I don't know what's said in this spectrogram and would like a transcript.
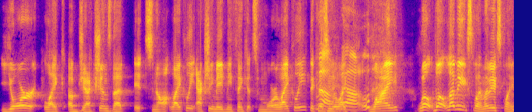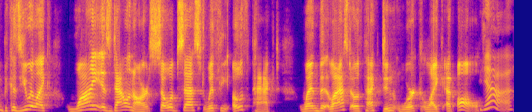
your like objections that it's not likely actually made me think it's more likely because No, you were like, no. why? Well, well, let me explain. Let me explain because you were like, why is Dalinar so obsessed with the Oath Pact when the last Oath Pact didn't work like at all? Yeah.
